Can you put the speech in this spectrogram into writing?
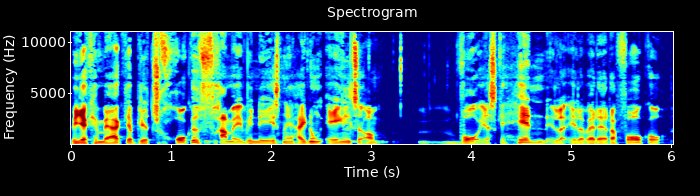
Men jeg kan mærke, at jeg bliver trukket fremad ved næsen, og jeg har ikke nogen anelse om, hvor jeg skal hen, eller, eller hvad det er, der foregår.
